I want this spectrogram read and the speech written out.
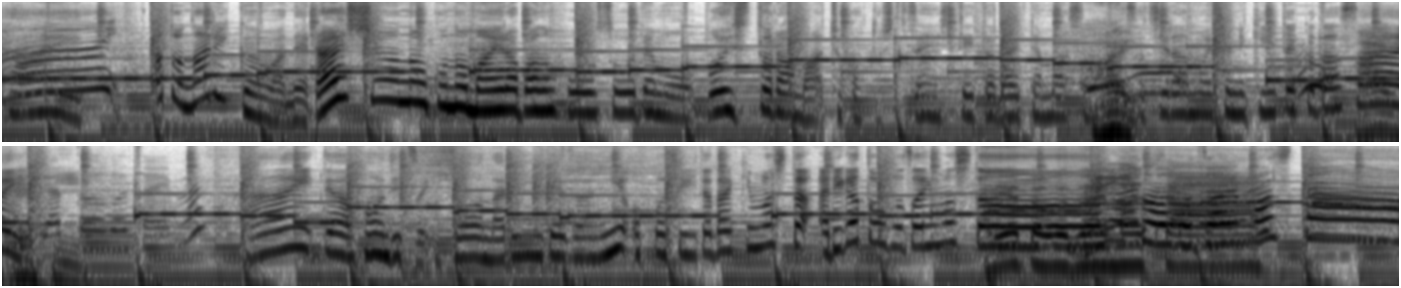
はい。あとなりくんはね来週のこのマイラバの放送でもボイスドラマちょこっと出演していただいてますので、はい。そちらも一緒に聞いてくださはいいぜひ。あはい。では本日伊藤成秀さんにお越しいただきました。ありがとうございました。ありがとうございた。ました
